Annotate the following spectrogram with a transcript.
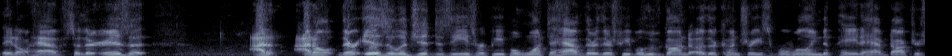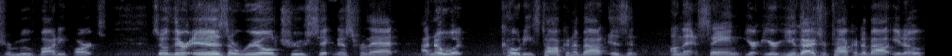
they don't have. So there is a. I don't, I don't, there is a legit disease where people want to have their, there's people who've gone to other countries, were willing to pay to have doctors remove body parts. So there is a real true sickness for that. I know what Cody's talking about isn't on that same you're, you're you guys are talking about you know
